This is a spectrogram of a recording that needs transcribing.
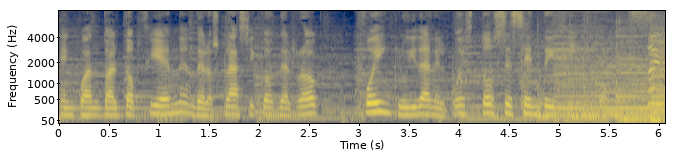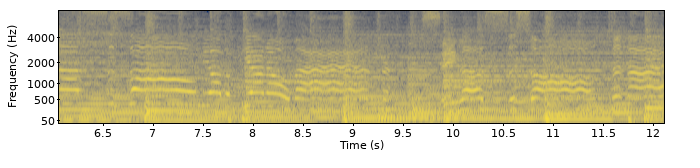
En cuanto al top 100 de los clásicos del rock, fue incluida en el puesto 65. En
